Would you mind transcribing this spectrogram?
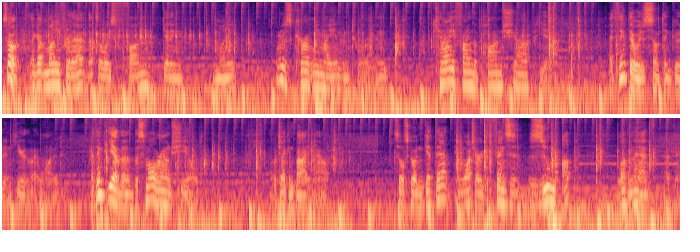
So, I got money for that. That's always fun, getting money. What is currently my inventory? And can I find the pawn shop? Yeah. I think there was something good in here that I wanted. I think, yeah, the, the small round shield. Which I can buy now. So let's go ahead and get that and watch our defense zoom up. Loving that. Okay.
